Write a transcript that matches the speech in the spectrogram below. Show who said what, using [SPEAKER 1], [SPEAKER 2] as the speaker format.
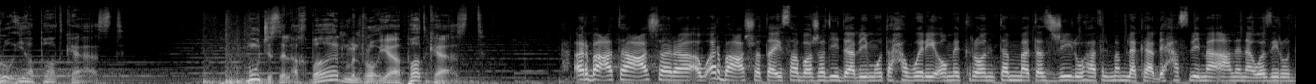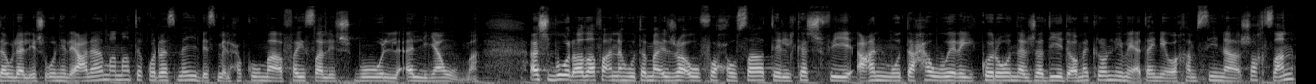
[SPEAKER 1] رؤيا بودكاست. موجز الأخبار من رؤيا بودكاست.
[SPEAKER 2] 14 أو 14 إصابة جديدة بمتحور أوميكرون تم تسجيلها في المملكة بحسب ما أعلن وزير الدولة لشؤون الإعلام الناطق الرسمي باسم الحكومة فيصل شبول اليوم. أشبول أضاف أنه تم إجراء فحوصات الكشف عن متحور كورونا الجديد أوميكرون ل 250 شخصاً.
